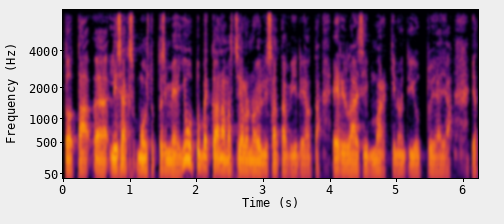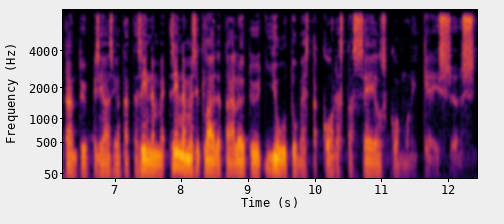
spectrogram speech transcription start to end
Tota, eh, lisäksi muistuttaisin meidän YouTube-kanavasta, siellä on noin yli sata videota, erilaisia markkinointijuttuja ja, ja tämän tyyppisiä asioita, että sinne me, sinne me sitten laitetaan ja löytyy YouTubesta kohdasta Sales Communications,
